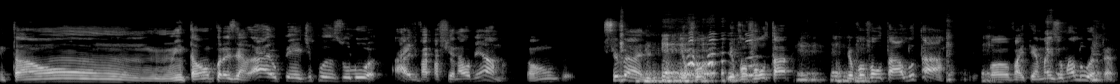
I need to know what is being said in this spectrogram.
Então, então, por exemplo, ah, eu perdi pro Zulu. Ah, ele vai pra final mesmo. Então, se dane. Eu vou, eu vou voltar, eu vou voltar a lutar. Vou, vai ter mais uma luta.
